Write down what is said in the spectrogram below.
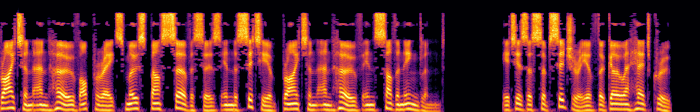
Brighton and Hove operates most bus services in the city of Brighton and Hove in southern England. It is a subsidiary of the Go Ahead Group.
